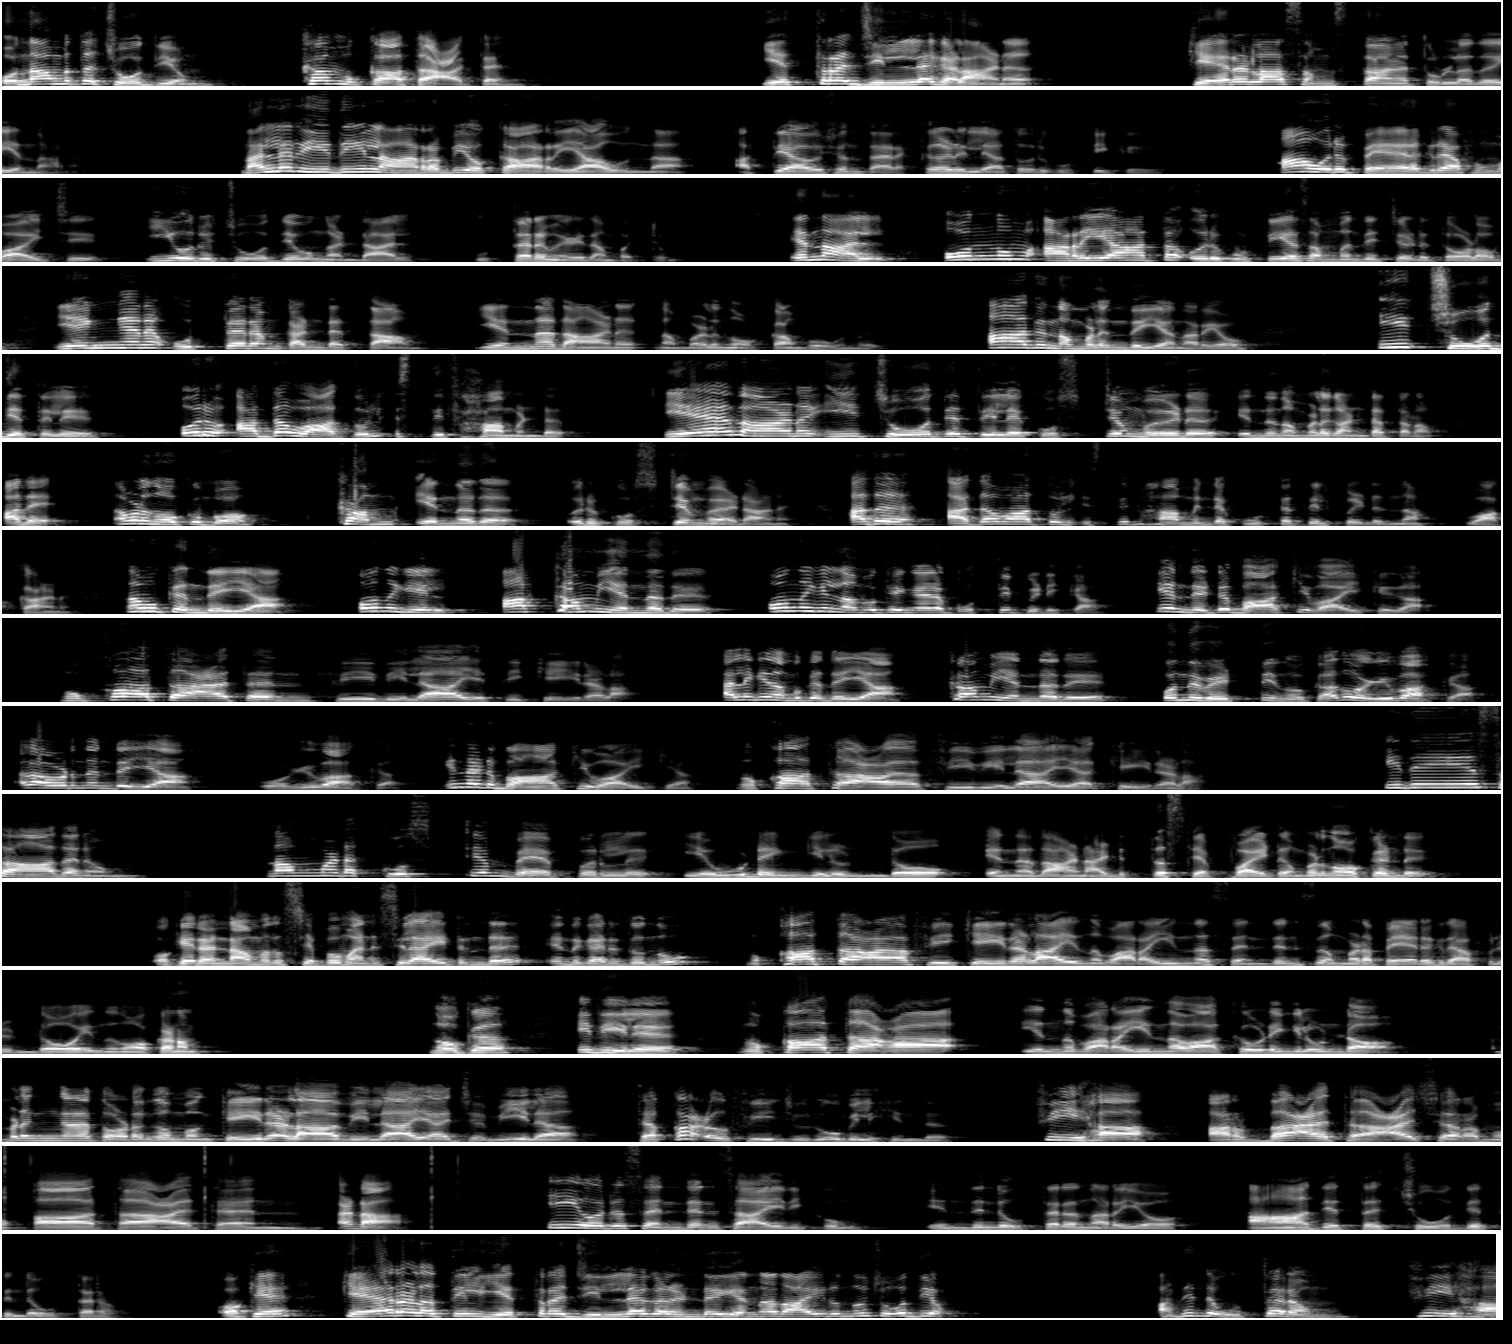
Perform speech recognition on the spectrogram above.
ഒന്നാമത്തെ ചോദ്യം ഖമുഖാത്തൻ എത്ര ജില്ലകളാണ് കേരള സംസ്ഥാനത്തുള്ളത് എന്നാണ്. നല്ല രീതിയിൽ അറബിയൊക്കെ അറിയാവുന്ന അത്യാവശ്യം തിരക്കുകളില്ലാത്ത ഒരു കുട്ടിക്ക് ആ ഒരു പാരഗ്രാഫും വായിച്ച് ഈ ഒരു ചോദ്യവും കണ്ടാൽ ഉത്തരം എഴുതാൻ പറ്റും. എന്നാൽ ഒന്നും അറിയാത്ത ഒരു കുട്ടിയെ സംബന്ധിച്ചിടത്തോളം എങ്ങനെ ഉത്തരം കണ്ടെത്താം എന്നതാണ് നമ്മൾ നോക്കാൻ പോകുന്നത്. ആദ്യം നമ്മൾ എന്ത് ചെയ്യാന്നറിയോ? ഈ ചോദ്യത്തിൽ ഒരു അഥവാത്തുൽ ഇസ്തിഫാം ഉണ്ട് ഏതാണ് ഈ ചോദ്യത്തിലെ ക്വസ്റ്റ്യൻ വേർഡ് എന്ന് നമ്മൾ കണ്ടെത്തണം? അതെ നമ്മൾ നോക്കുമ്പോൾ കം എന്നത് ഒരു ക്വസ്റ്റ്യൻ വേർഡാണ് അത് അഥവാത്തുൽ ഇസ്തിഫാമിന്റെ കൂട്ടത്തിൽ പെടുന്ന വാക്കാണ്. നമുക്ക് എന്ത് ചെയ്യാം? ഒന്നുകിൽ ആ കം എന്നത് ഒന്നുകിൽ നമുക്ക് ഇങ്ങനെ പൊത്തിപ്പിടിക്കാം. എന്നിട്ട് ബാക്കി വായിക്കുക. വിലായത്തി കേരള. അല്ലെങ്കിൽ നമുക്ക് എന്ത് ചെയ്യാം? കം എന്നത് ഒന്ന് വെട്ടി നോക്കുക. അത് ഒഴിവാക്കുക. അത് അവിടെ നിന്ന് എന്ത് ചെയ്യുക ഒഴിവാക്കുക. എന്നിട്ട് ബാക്കി വായിക്കുക. വിലായ കേരള. ഇതേ സാധനം നമ്മുടെ ക്വസ്റ്റ്യൻ പേപ്പറിൽ എവിടെങ്കിലും ഉണ്ടോ എന്നതാണ് അടുത്ത സ്റ്റെപ്പായിട്ട് നമ്മൾ നോക്കേണ്ടത് ഓക്കെ രണ്ടാമത്തെ സ്റ്റെപ്പ് മനസ്സിലായിട്ടുണ്ട് എന്ന് കരുതുന്നു. മുഖാത്ത ഫി കേരള എന്ന് പറയുന്ന സെന്റൻസ് നമ്മുടെ പാരഗ്രാഫിൽ ഉണ്ടോ എന്ന് നോക്കണം. നോക്ക്. ഇതിൽ മുഖാത്ത എന്ന് പറയുന്ന വാക്ക് എവിടെയെങ്കിലും ഉണ്ടോ? നമ്മളിങ്ങനെ തുടങ്ങുമ്പം കേരള വിലായ ജമീല തഖഉ ഫി ജുനൂബിൽ ഹിന്ദ്. ഫിഹ അർബഅത ഈ ഒരു സെന്റൻസ് ആയിരിക്കും എന്തിന്റെ ഉത്തരം എന്നറിയോ? ആദ്യത്തെ ചോദ്യത്തിന്റെ ഉത്തരം. ഓക്കെ? കേരളത്തിൽ എത്ര ജില്ലകളുണ്ട് എന്നതായിരുന്നു ചോദ്യം. അതിന്റെ ഉത്തരം ഫിഹ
